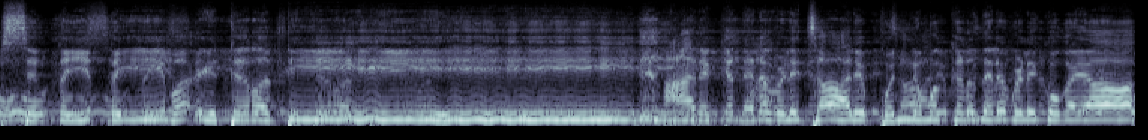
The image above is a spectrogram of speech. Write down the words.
صديقي وعترتي ആരൊക്കെ നിലവിളിച്ചാൽ പൊന്നുമക്കൾ നിലവിളിക്കുകയാ.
